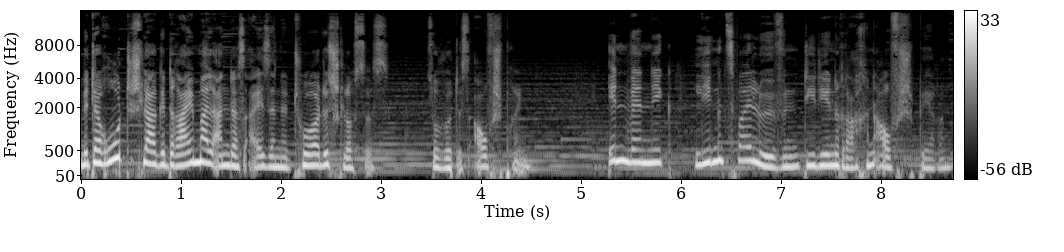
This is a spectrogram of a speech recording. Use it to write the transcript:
Mit der Rute schlage dreimal an das eiserne Tor des Schlosses, so wird es aufspringen. Inwendig liegen zwei Löwen, die den Rachen aufsperren.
